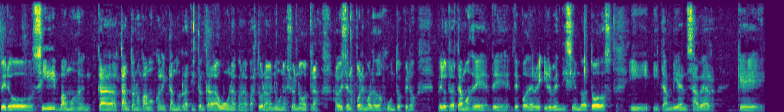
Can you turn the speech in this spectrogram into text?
pero sí vamos en cada tanto nos vamos conectando un ratito en cada una, con la pastora en una, yo en otra, a veces nos ponemos los dos juntos, pero, pero tratamos de, de, poder ir bendiciendo a todos y, y también saber que,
